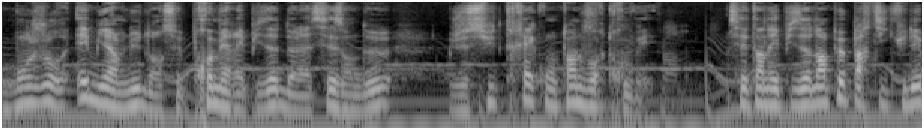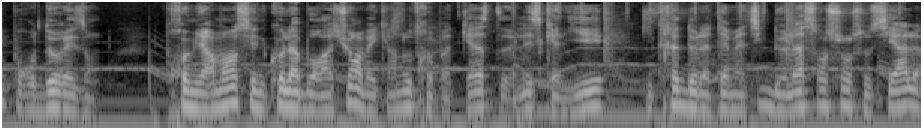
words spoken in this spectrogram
Bonjour et bienvenue dans ce premier épisode de la saison 2. Je suis très content de vous retrouver. C'est un épisode un peu particulier pour deux raisons. Premièrement, c'est une collaboration avec un autre podcast, L'Escalier, qui traite de la thématique de l'ascension sociale,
